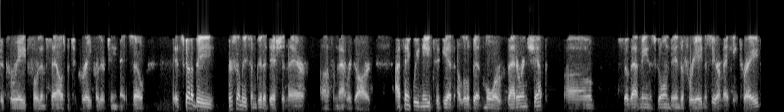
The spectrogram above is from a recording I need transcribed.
to create for themselves but to create for their teammates. So it's going to be there's going to be some good addition there uh, from that regard. I think we need to get a little bit more veteranship. Uh, so that means going into free agency or making trades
